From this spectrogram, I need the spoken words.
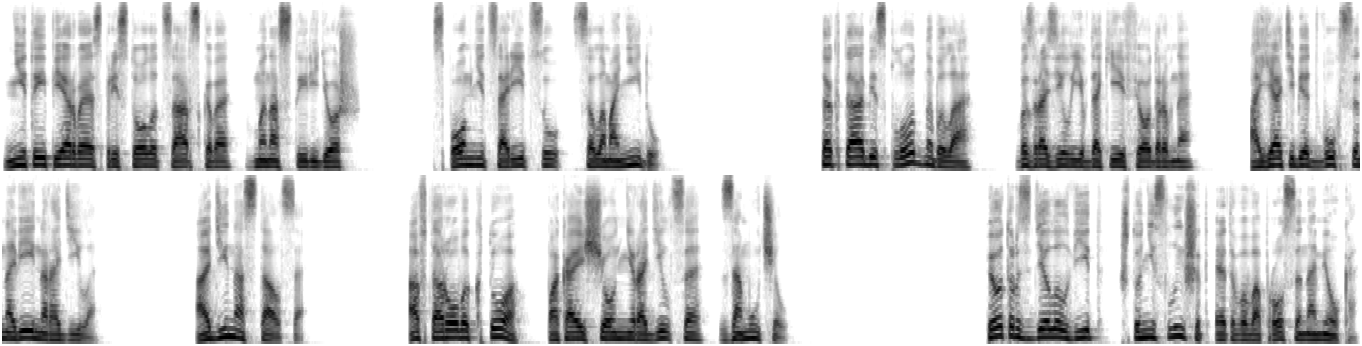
Не ты первая с престола царского в монастырь идешь. Вспомни царицу Соломониду». «Так та бесплодна была», — возразила Евдокия Федоровна, «а я тебе двух сыновей народила. Один остался. А второго кто?» пока еще он не родился, замучил. Петр сделал вид, что не слышит этого вопроса намека.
